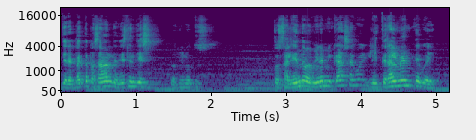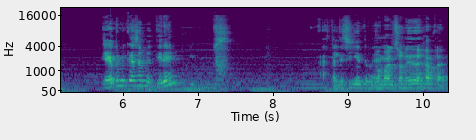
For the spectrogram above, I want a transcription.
de repente pasaban de 10 en 10 los minutos. Entonces saliendo me vine a mi casa, güey, literalmente, güey. Llegando a mi casa me tiré y ¡puf! hasta el día siguiente me Como el sonido de Half-Life.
